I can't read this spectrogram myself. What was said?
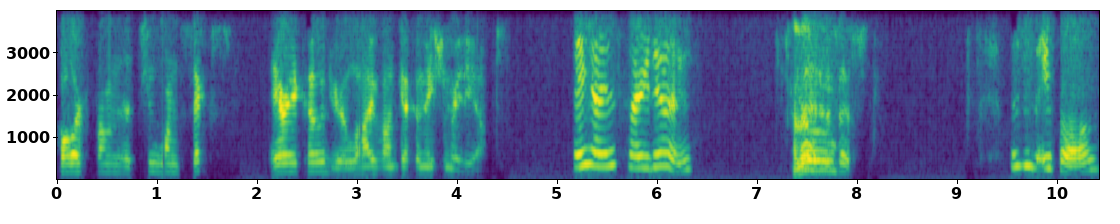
Caller from the 216 area code, you're live on Gecko Nation Radio. Hey guys, how are you doing? Hello. Good, who's this? This is April.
